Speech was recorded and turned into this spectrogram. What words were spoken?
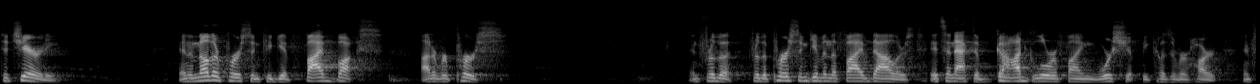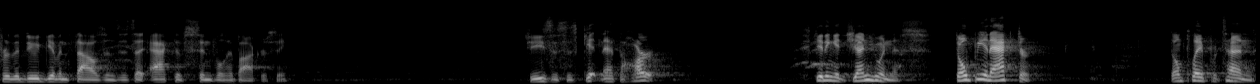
to charity, and another person could give five bucks out of her purse and for the, for the person given the $5, it's an act of God glorifying worship because of her heart. And for the dude given thousands, it's an act of sinful hypocrisy. Jesus is getting at the heart, he's getting at genuineness. Don't be an actor, don't play pretend.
